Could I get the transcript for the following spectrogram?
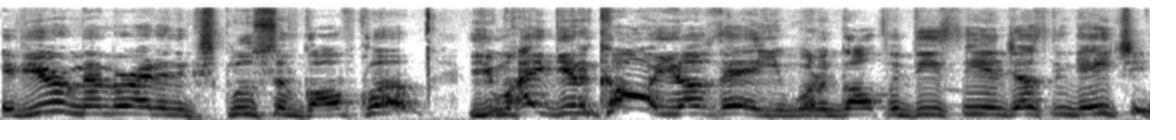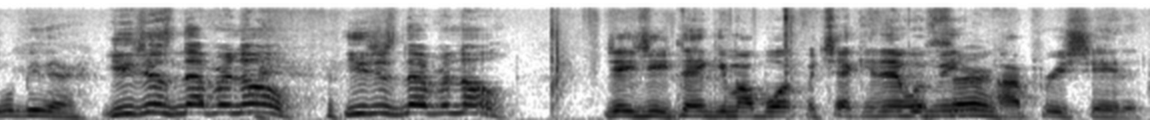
If you're a member at an exclusive golf club, you might get a call. You know what I'm saying? You want to golf with DC and Justin Gaethje? We'll be there. You just never know. You just never know. JG, thank you, my boy, for checking in with me. sir. I appreciate it.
